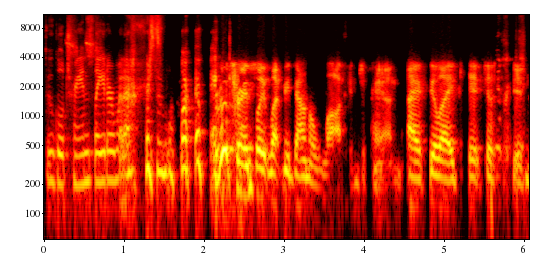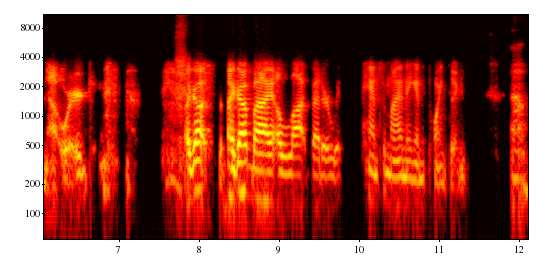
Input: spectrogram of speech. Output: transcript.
Google Translate or whatever? It's more like, Google Translate let me down a lot in Japan. I feel like it just did not work. I got I got by a lot better with pantomiming and pointing. oh,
